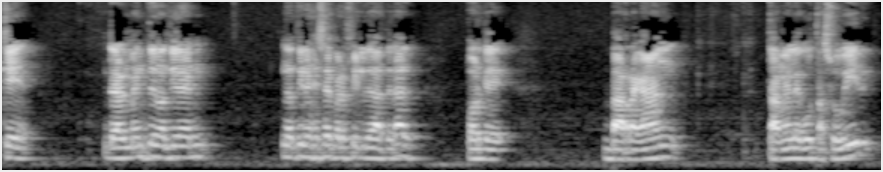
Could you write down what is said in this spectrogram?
que realmente no tienes, no tienes ese perfil de lateral. Porque Barragán también le gusta subir,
